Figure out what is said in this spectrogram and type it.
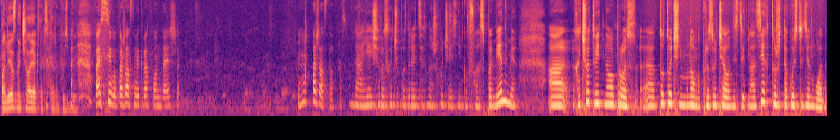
Полезный человек, так скажем, пусть будет. Спасибо. Пожалуйста, микрофон дальше. Угу, пожалуйста, вопрос. Да, я еще раз хочу поздравить всех наших участников а, с победами. А, хочу ответить на вопрос. А, тут очень много прозвучало действительно от всех, тоже такой студент года.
